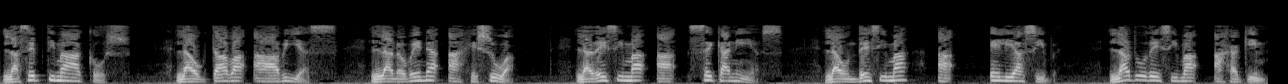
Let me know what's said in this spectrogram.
la séptima a Cos, la octava a Abías, la novena a Jesúa, la décima a Secanías, la undécima a Eliasib, la duodécima a Jaquim,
